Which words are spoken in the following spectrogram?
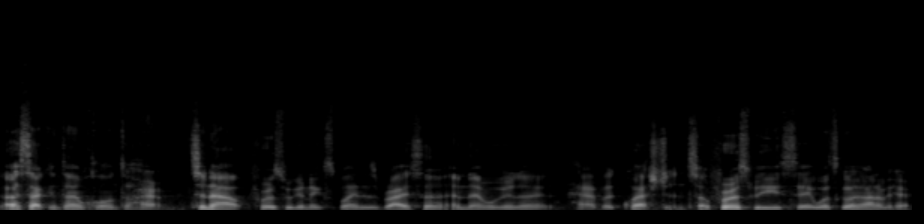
a second time chulon taharim. So now, first we're going to explain this brisa, and then we're going to have a question. So first we say, what's going on over here?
